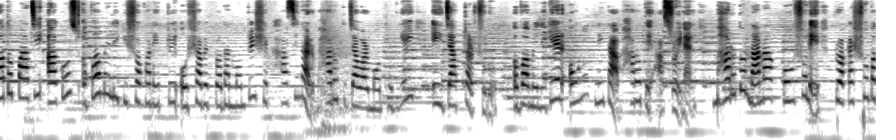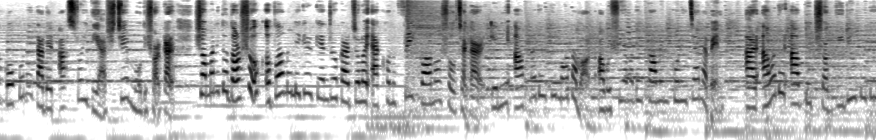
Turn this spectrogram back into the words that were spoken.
গত পাঁচই আগস্ট আওয়ামী লীগ সভানেত্রী ও সাবেক প্রধানমন্ত্রী শেখ হাসিনার ভারত যাওয়ার মধ্য দিয়েই এই যাত্রার শুরু। আওয়ামী লীগের অনেক নেতা ভারতে আশ্রয় নেন। ভারতও নানা কৌশলে প্রকাশ্য বা গোপনে তাদের আশ্রয় দিয়ে আসছে মোদী সরকার। সম্মানিত দর্শক, আওয়ামী লীগের কেন্দ্র কার্যালয় এখন ফ্রি গণ শৌচাগার এ নিয়ে আপনাদের কি মতামত? অবশ্যই আমাদের কমেন্ট করে জানাবেন। আর আমাদের আপডেট সব ভিডিও পেতে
